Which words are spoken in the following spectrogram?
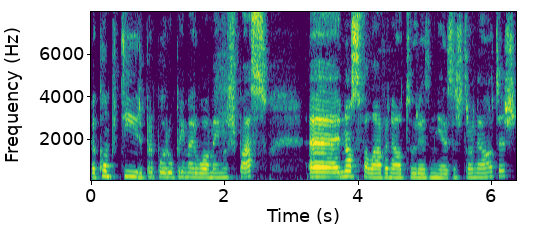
a competir para pôr o primeiro homem no espaço. Uh, não se falava na altura de mulheres astronautas,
